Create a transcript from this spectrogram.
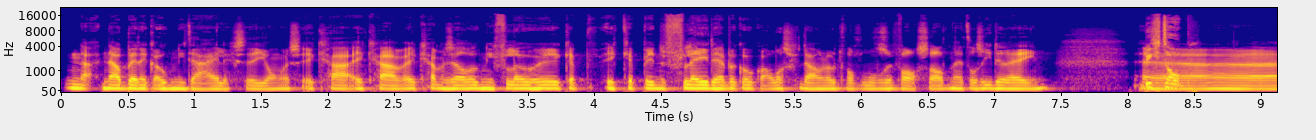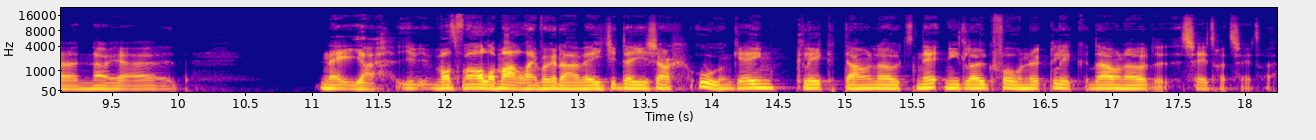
Nou, nou ben ik ook niet de heiligste, jongens. Ik ga, ik ga, ik ga mezelf ook niet verlogen. Ik heb, ik heb in het verleden heb ik ook alles gedownload wat los en vast zat, net als iedereen. Biecht op. Uh, nou ja, nee, ja, wat we allemaal hebben gedaan, weet je, dat je zag, oeh, een game, klik, download, net niet leuk vonden, klik, download, et cetera, et cetera.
